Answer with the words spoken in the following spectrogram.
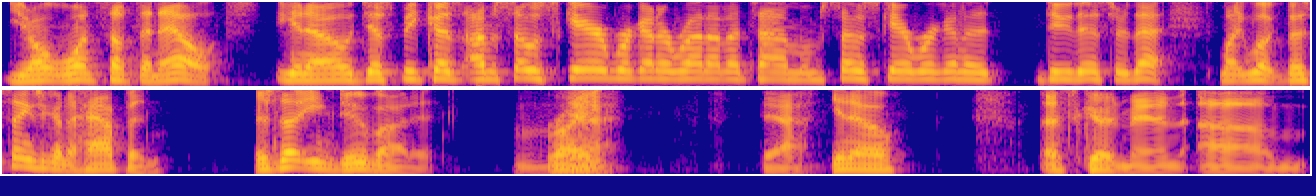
You don't want something else, you know, just because I'm so scared we're going to run out of time. I'm so scared we're going to do this or that. Like, look, those things are going to happen. There's nothing you can do about it. Right. Yeah. Yeah. You know, That's good, man. Um,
